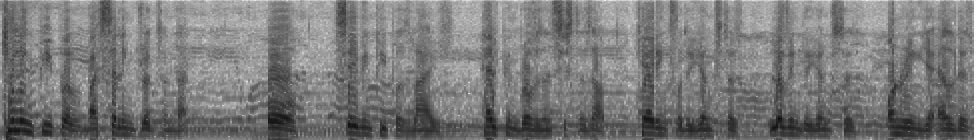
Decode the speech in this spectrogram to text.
killing people by selling drugs and that, or saving people's lives, helping brothers and sisters out, caring for the youngsters, loving the youngsters, honoring your elders,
